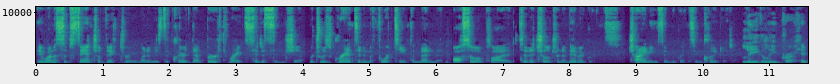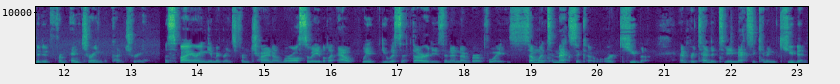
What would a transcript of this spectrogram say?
they won a substantial victory when it was declared that birthright citizenship, which was granted in the 14th Amendment, also applied to the children of immigrants, Chinese immigrants included. Legally prohibited from entering the country, Aspiring immigrants from China were also able to outwit U.S. authorities in a number of ways. Some went to Mexico or Cuba and pretended to be Mexican and Cuban,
